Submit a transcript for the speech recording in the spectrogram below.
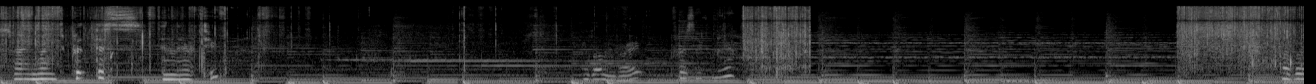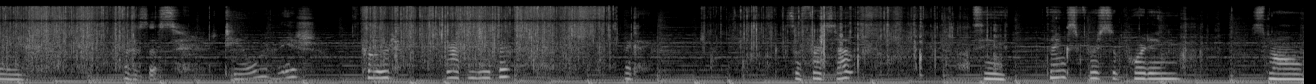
so I'm going to put this in there too. Hold on bright for a second there. Lovely, what is this? Teal-ish colored wrapping paper? Okay. So first up, see, thanks for supporting small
